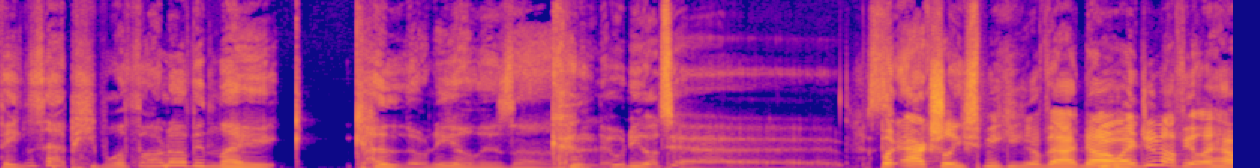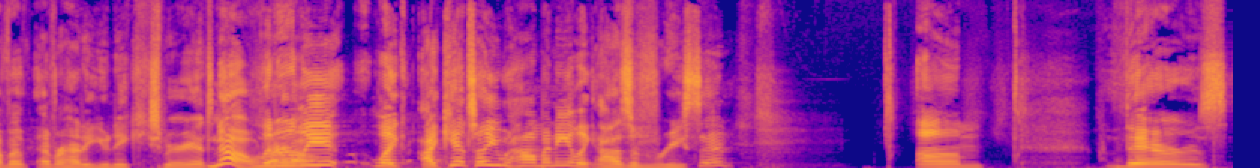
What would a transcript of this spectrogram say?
things that people have thought of in like colonialism. Colonial times. But actually, speaking of that, no, I do not feel I have a, ever had a unique experience. No, not at all. literally, like I can't tell you how many. Like as of recent, um, there's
